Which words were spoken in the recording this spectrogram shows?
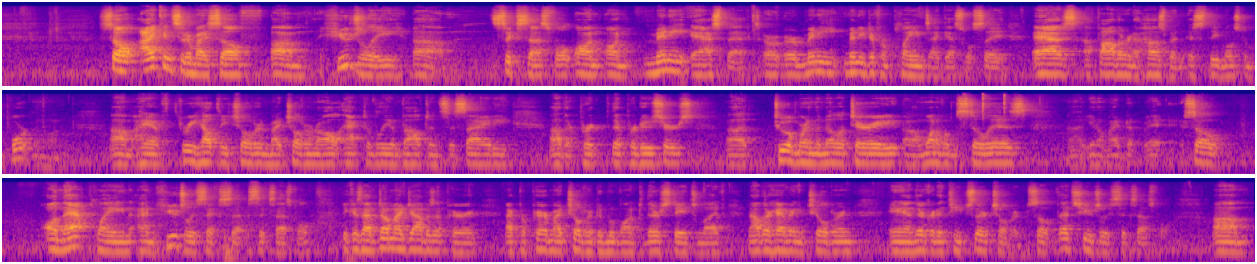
so I consider myself um, hugely um, successful on, on many aspects or, or many, many different planes, I guess we'll say. As a father and a husband, is the most important one. Um, I have three healthy children. My children are all actively involved in society. Uh, they're, pro- they're producers. Uh, two of them are in the military. Uh, one of them still is. Uh, you know, my so on that plane, I'm hugely success, successful because I've done my job as a parent. I prepared my children to move on to their stage in life. Now they're having children, and they're going to teach their children. So that's hugely successful. Um,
